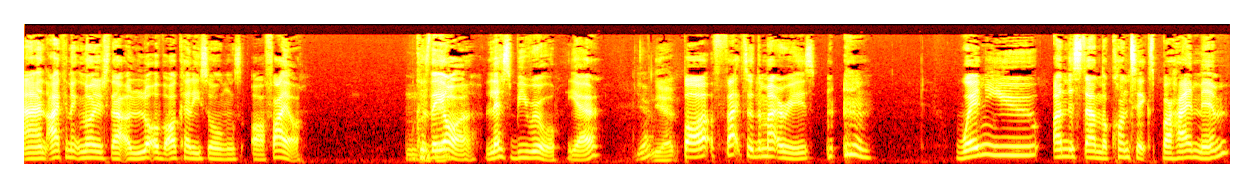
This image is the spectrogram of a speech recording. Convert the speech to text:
And I can acknowledge that a lot of R. Kelly songs are fire. Because they are. Let's be real, yeah? Yeah. Yeah. But fact of the matter is, when you understand the context behind them,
